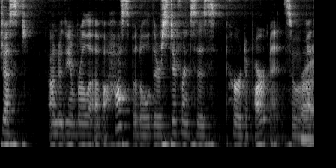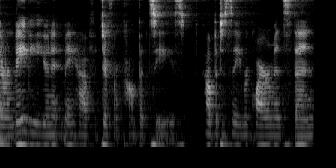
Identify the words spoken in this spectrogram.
just under the umbrella of a hospital there's differences per department so a Right. mother and baby unit may have different competencies competency requirements than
